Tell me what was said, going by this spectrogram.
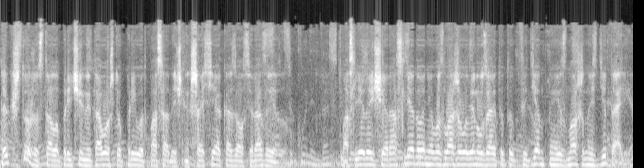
Так что же стало причиной того, что привод посадочных шасси оказался разрезан? Последующее расследование возложило вину за этот инцидент на изношенность деталей.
